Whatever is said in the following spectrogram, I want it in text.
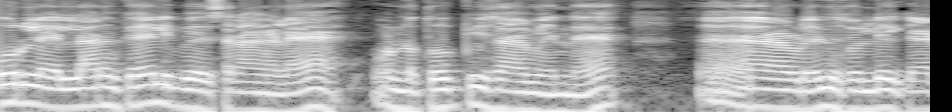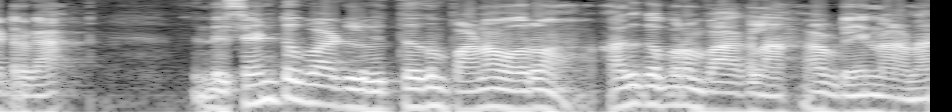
ஊரில் எல்லாரும் கேலி பேசுகிறாங்களே ஒன்று தொப்பி சாமின்னு அப்படின்னு சொல்லி கேட்டிருக்கான். இந்த சென்ட்டு பாட்டில் விற்றதும் பணம் வரும் அதுக்கப்புறம் பார்க்கலாம் அப்படின்னு நானா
